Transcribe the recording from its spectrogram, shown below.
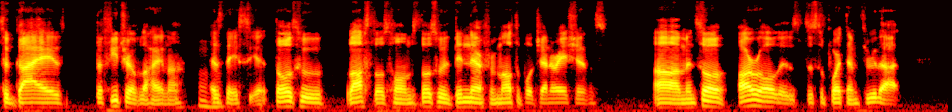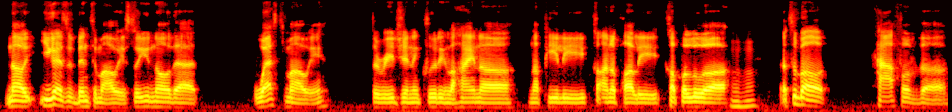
to guide the future of Lahaina as they see it. Those who lost those homes, those who have been there for multiple generations, um, and so our role is to support them through that. Now, you guys have been to Maui, so you know that West Maui, the region including Lahaina, Napili, Ka'anapali, Kapalua, Mm-hmm. that's about half of the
